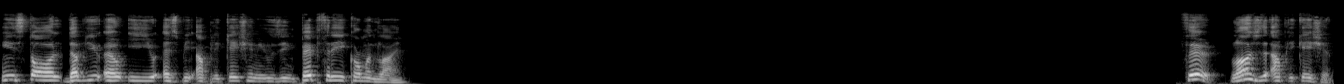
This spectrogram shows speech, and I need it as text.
install WoeUSB application using pip3 command line. Third, launch the application.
